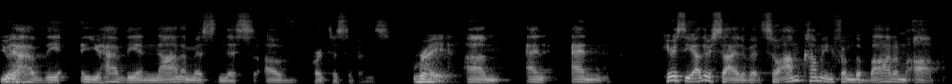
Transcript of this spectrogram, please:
you yeah. have the you have the anonymousness of participants right um, and and here's the other side of it so i'm coming from the bottom up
